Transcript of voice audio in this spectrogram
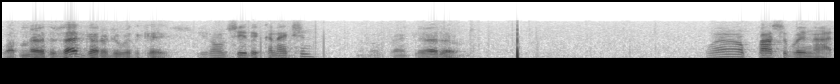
What on earth has that got to do with the case? You don't see the connection? No, frankly, I don't. Well, possibly not.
